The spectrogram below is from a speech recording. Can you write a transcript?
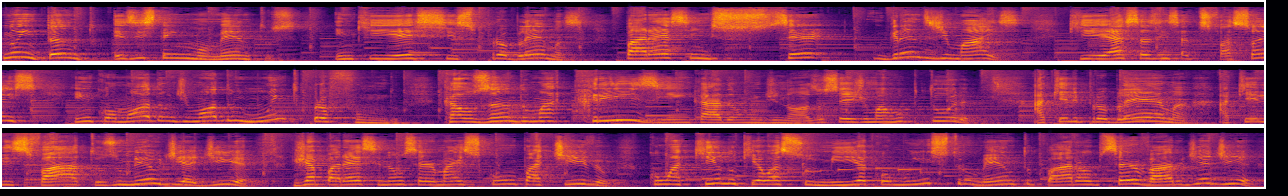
No entanto, existem momentos em que esses problemas parecem ser grandes demais, que essas insatisfações incomodam de modo muito profundo, causando uma crise em cada um de nós, ou seja, uma ruptura. Aquele problema, aqueles fatos, o meu dia a dia já parece não ser mais compatível com aquilo que eu assumia como instrumento para observar o dia a dia.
